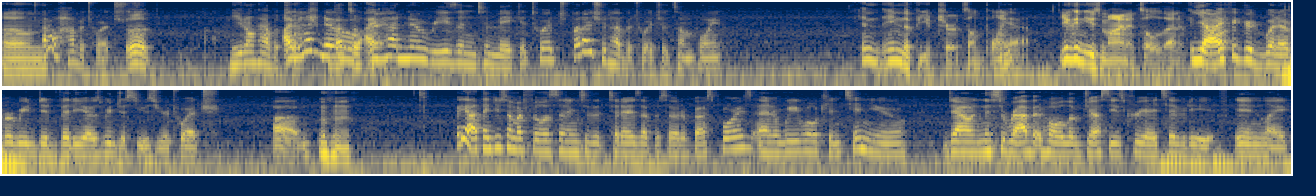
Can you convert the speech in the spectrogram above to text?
Um, I don't have a Twitch. uh, you don't have a Twitch, I've had no, okay. I've had no reason to make a Twitch, but I should have a Twitch at some point. in in the future at some point. Yeah, You can use mine until then if you yeah. I figured whenever we did videos, we'd just use your Twitch. Um, Mm-hmm. But yeah, thank you so much for listening to the, today's episode of Best Boys, and we will continue down this rabbit hole of Jesse's creativity in like,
